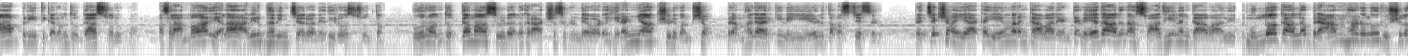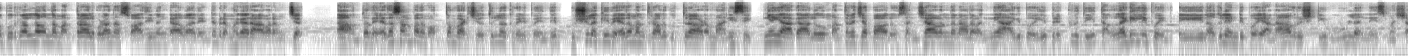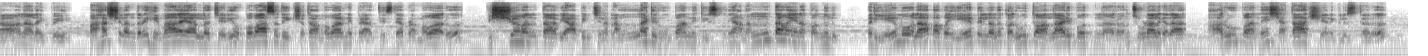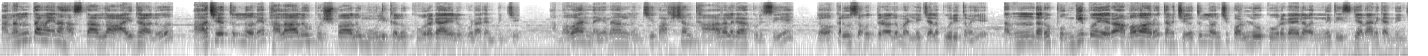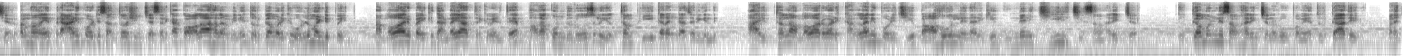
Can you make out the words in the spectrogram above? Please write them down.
మహాప్రీతికరం దుర్గా స్వరూపం అసలు అమ్మవారు ఎలా ఆవిర్భవించారు అనేది ఈరోజు చూద్దాం. పూర్వం దుర్గమాసురుడు అని ఒక రాక్షసుడు ఉండేవాడు హిరణ్యాక్షుడి వంశం. బ్రహ్మగారికి వెయ్యి ఏళ్ళు తపస్సు చేశాడు. ప్రత్యక్షం అయ్యాక ఏం వరం కావాలి అంటే వేదాలు నా స్వాధీనం కావాలి. ముల్లోకాల్లో బ్రాహ్మణులు ఋషుల బుర్రల్లో ఉన్న మంత్రాలు కూడా నా స్వాధీనం కావాలి అంటే బ్రహ్మగారు ఆ వరం ఇచ్చారు. దాంతో వేద సంపద మొత్తం వాడి చేతుల్లోకి వెళ్ళిపోయింది. పుష్యులకి వేద మంత్రాలు గుర్తురావడం మానేసి యజ్ఞయాగాలు మంత్రజపాలు సంధ్యావందనాలు అన్నీ ఆగిపోయి ప్రకృతి తల్లడిల్లిపోయింది. ఈ నదులు ఎండిపోయి అనావృష్టి ఊళ్ళన్నీ శ్మశానాలు అయిపోయాయి మహర్షులందరూ హిమాలయాల్లో చేరి ఉపవాస దీక్షతో అమ్మవారిని ప్రార్థిస్తే అప్పుడు అమ్మవారు విశ్వమంతా వ్యాపించిన నల్లటి రూపాన్ని తీసుకుని అనంతమైన కన్నులు మరి ఏమోలా పాపం ఏ పిల్లలు కరువుతో అల్లాడిపోతున్నారు అని చూడాలి కదా. ఆ రూపాన్నే శతాక్షి అని పిలుస్తారు. అనంతమైన హస్తాల్లో ఆయుధాలు ఆ చేతుల్లోనే ఫలాలు పుష్పాలు మూలికలు కూరగాయలు కూడా కనిపించాయి అమ్మవారి నయనాల నుంచి వర్షం ధారలుగా కురిసి లోకలు సముద్రాలు మళ్ళీ జలపూరితమయ్యాయి. అందరూ పొంగిపోయారు. అమ్మవారు తన చేతుల్లోంచి పళ్ళు కూరగాయలు అన్ని తీసి జనానికి అందించారు. అమ్మవారి ప్రాణికోటి సంతోషించేసరికి ఆ కోలాహలం విని దుర్గముడికి ఒళ్ళు మండిపోయింది. అమ్మవారి పైకి దండయాత్రకి వెళ్తే పదకొండు రోజులు యుద్ధం భీకరంగా జరిగింది. ఆ యుద్ధంలో అమ్మవారు వాడి కళ్ళని పొడిచి బాహువుల్ని నరికి గుండెని చీల్చి సంహరించారు. దుర్గముణ్ణి సంహరించిన రూపమే దుర్గాదేవి. మన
